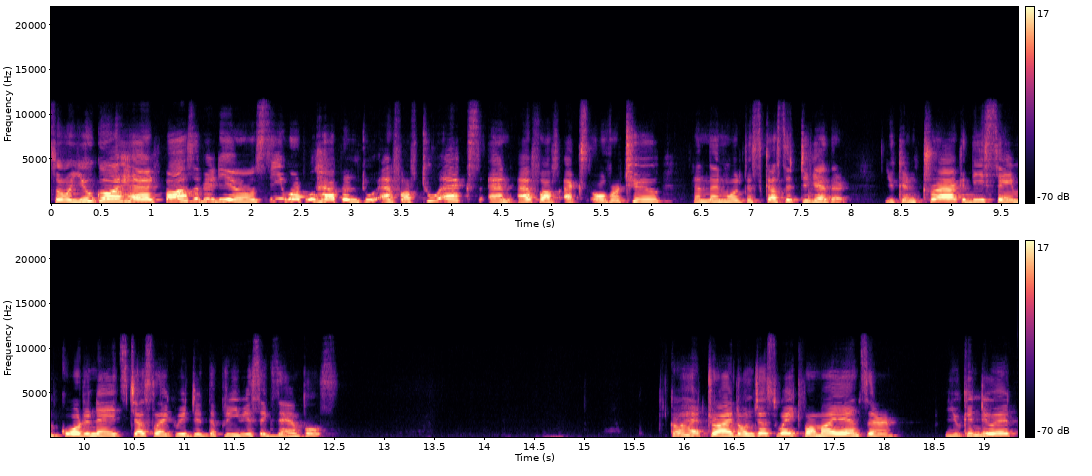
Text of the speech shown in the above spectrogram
So you go ahead, pause the video, see what will happen to f of 2x and f of x over 2, and then we'll discuss it together. You can track these same coordinates just like we did the previous examples. Go ahead, try. Don't just wait for my answer. You can do it.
